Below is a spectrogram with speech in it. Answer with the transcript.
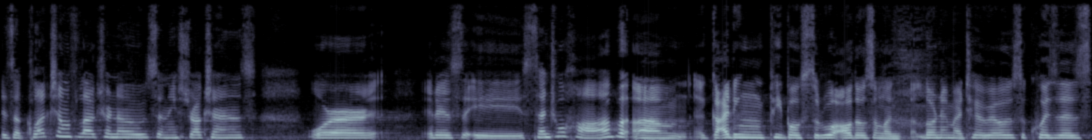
It's a collection of lecture notes and instructions, or it is a central hub um, guiding people through all those learn- learning materials, quizzes,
